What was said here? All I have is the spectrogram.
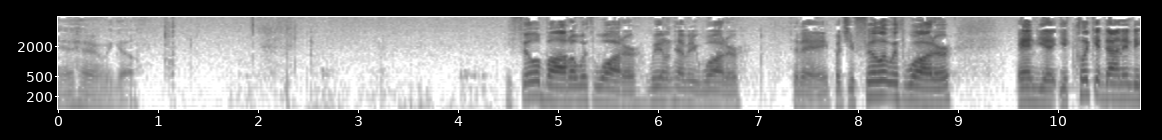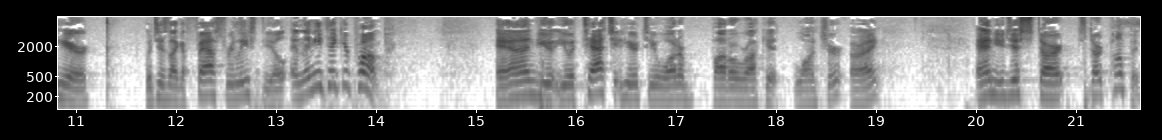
Yeah, here we go. You fill a bottle with water. We don't have any water today, but you fill it with water and you, you click it down into here, which is like a fast release deal, and then you take your pump and you, you attach it here to your water bottle rocket launcher, all right? And you just start start pumping.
